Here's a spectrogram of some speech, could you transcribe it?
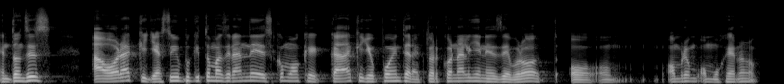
Entonces, ahora que ya estoy un poquito más grande, es como que cada que yo puedo interactuar con alguien es de bro, o, o hombre o mujer, ¿no?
